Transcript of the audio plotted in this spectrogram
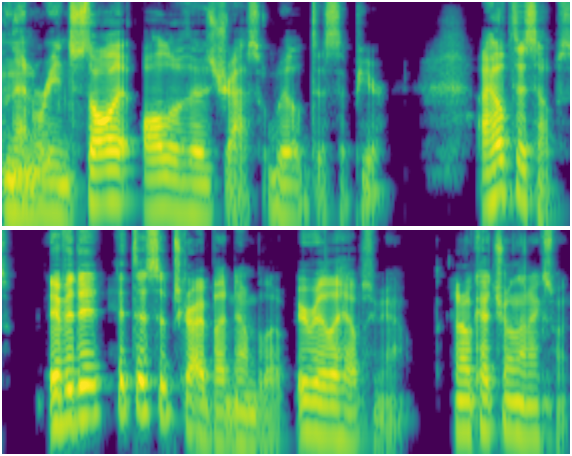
and then reinstall it, all of those drafts will disappear. I hope this helps. If it did, hit the subscribe button down below. It really helps me out. And I'll catch you on the next one.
